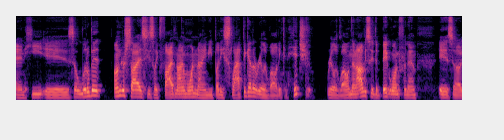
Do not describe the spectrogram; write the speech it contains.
And he is a little bit undersized. He's like 5'9, 190, but he slapped together really well and he can hit you really well. And then obviously the big one for them is uh,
